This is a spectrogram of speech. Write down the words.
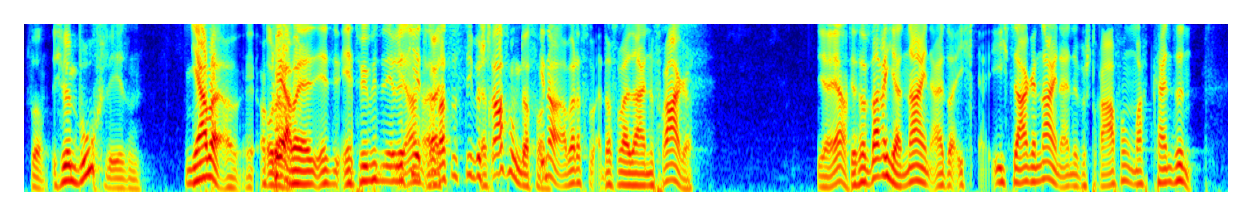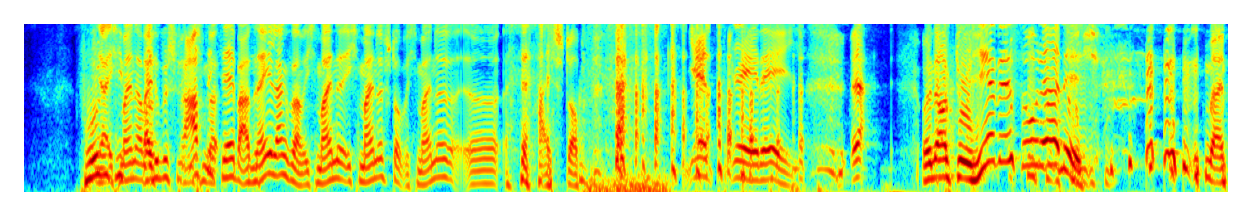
So, ich will ein Buch lesen. Ja, aber okay, oder, aber jetzt, jetzt bin ich ein bisschen irritiert. Ja, was ist die Bestrafung das, davon? Genau, aber das, das war deine Frage. Ja, ja. Deshalb sage ich ja nein. Also ich, ich sage nein, eine Bestrafung macht keinen Sinn. Positiv, ja, ich meine, aber weil du bestrafst dich selber. Also nee, langsam. Ich meine, ich meine, stopp. Ich meine, äh, halt, stopp. Jetzt rede ich. ja. Und ob du hier bist oder nicht. Nein.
